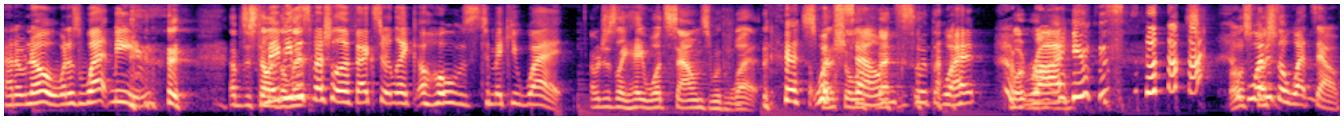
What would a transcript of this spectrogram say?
I don't know. What does wet mean? I'm just telling Maybe the, the special effects are like a hose to make you wet. I was just like, hey, what sounds with wet? what sounds effects. with wet What rhymes? Oh, what is a wet sound?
